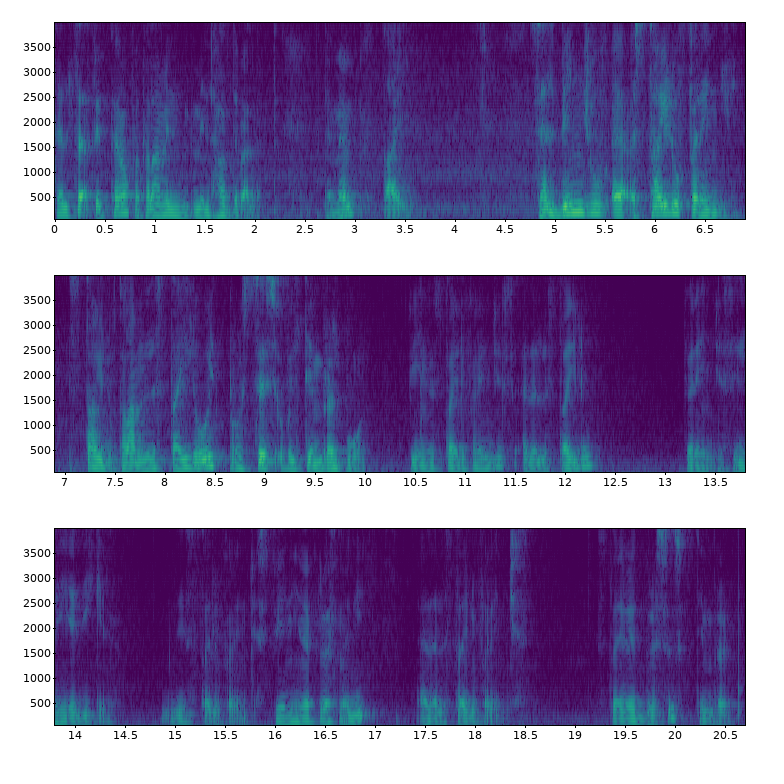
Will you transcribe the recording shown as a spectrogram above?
ده السقف بتاعه فطلع من من ال hard palate. تمام؟ طيب. salpingo آه stylopharyngeus stylo طلع من ال styloid process of ال temporal bone فين ال stylopharyngeus ادي ال stylopharyngeus اللي هي دي كده. دي stylopharyngeus فين هنا في الرسمة دي؟ ادي ال stylopharyngeus styloid process of ال temporal bone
